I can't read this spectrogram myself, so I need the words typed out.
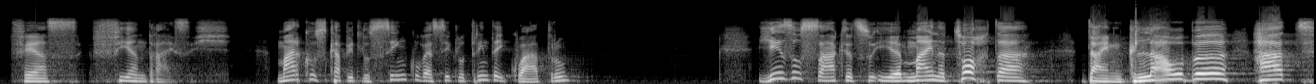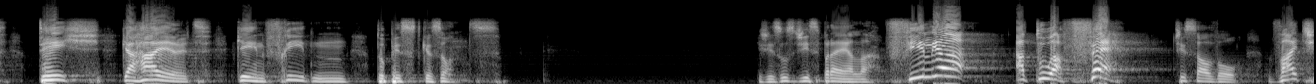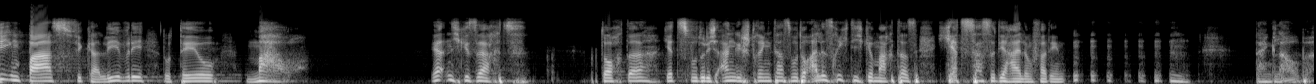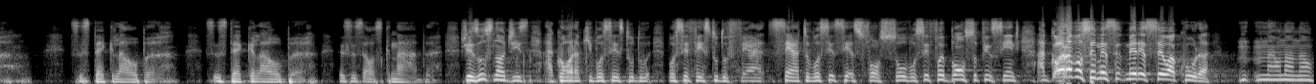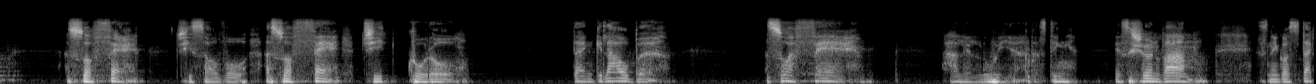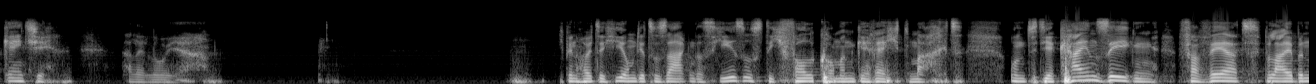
Vers 34. Marcos capítulo 5, versículo 34. Jesus sagte zu ihr, meine Tochter, dein Glaube hat dich geheilt. Geh in Frieden, du bist gesund. E Jesus disse para ela: Filha, a tua fé te salvou. Vai-te em paz, fica livre do teu mal. Er hat nicht gesagt, Tochter, jetzt wo du dich angestrengt hast, wo du alles richtig gemacht hast, jetzt hast du die Heilung verdient. Dein Glaube. Es ist der Glaube. Es ist der Glaube. Es ist aus Gnade. Jesus não diz, agora que você, tudo, você fez tudo certo, você se esforçou, você foi bom o suficiente, agora você mereceu a cura. Não, não, não. A sua fé te salvou. A sua fé te curou. Dein Glaube. A sua fé. Aleluia. Das Ding ist schön warm. Esse negócio está quente. Aleluia. Bin heute hier, um dir zu sagen, dass Jesus dich vollkommen gerecht macht und dir kein Segen verwehrt bleiben.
